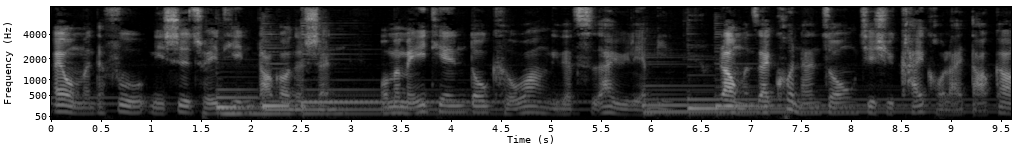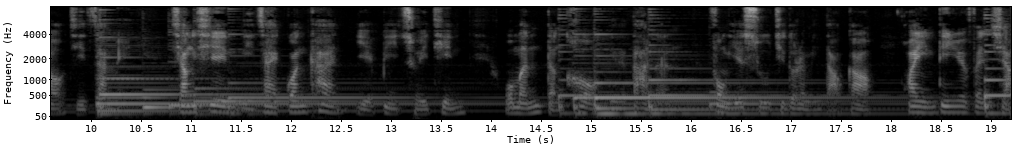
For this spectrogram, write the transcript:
爱我们的父，你是垂听祷告的神。我们每一天都渴望你的慈爱与怜悯，让我们在困难中继续开口来祷告及赞美。相信你在观看，也必垂听。我们等候你的大能。奉耶稣基督的名祷告，欢迎订阅分享，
